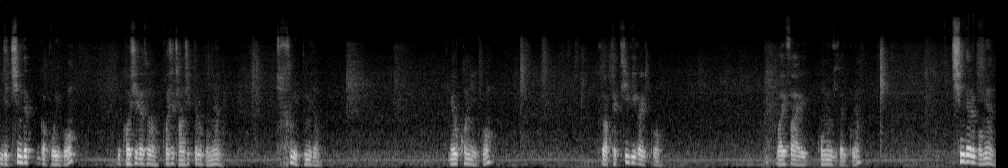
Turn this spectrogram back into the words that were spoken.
이제 침대가 보이고 이 거실에서 거실 장식들을 보면 참 이쁩니다. 에어컨이 있고 그 앞에 TV가 있고 와이파이 공유기가 있고요. 침대를 보면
